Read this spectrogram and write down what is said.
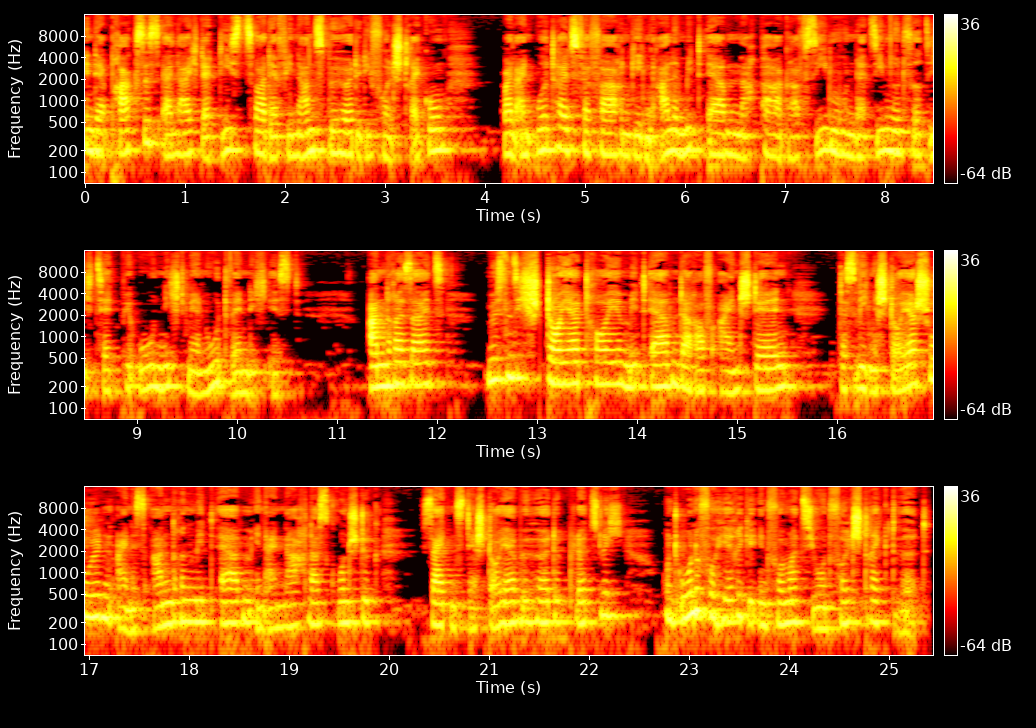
In der Praxis erleichtert dies zwar der Finanzbehörde die Vollstreckung, weil ein Urteilsverfahren gegen alle Miterben nach 747 ZPO nicht mehr notwendig ist. Andererseits müssen sich steuertreue Miterben darauf einstellen, dass wegen Steuerschulden eines anderen Miterben in ein Nachlassgrundstück seitens der Steuerbehörde plötzlich und ohne vorherige Information vollstreckt wird.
